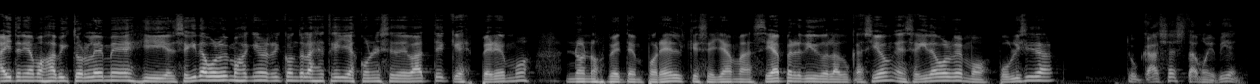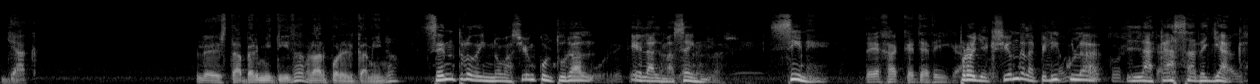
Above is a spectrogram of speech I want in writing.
Ahí teníamos a Víctor Lemes y enseguida volvemos aquí en el Rincón de las Estrellas con ese debate que esperemos no nos veten por él, que se llama ¿Se ha perdido la educación? Enseguida volvemos. Publicidad. Tu casa está muy bien, Jack. ¿Le está permitido hablar por el camino? Centro de Innovación Cultural El Almacén. Cine. Deja que te diga. Proyección de la película La Casa de Jack,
